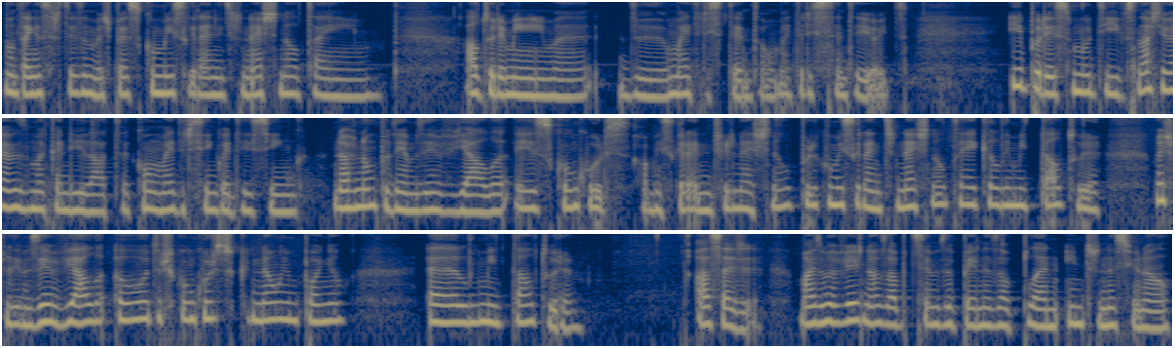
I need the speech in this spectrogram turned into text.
não tenho a certeza, mas penso que o Miss Grand International tem altura mínima de 1,70m ou 1,68m. E por esse motivo, se nós tivermos uma candidata com 1,55m, nós não podemos enviá-la a esse concurso, ao Miss Grand International, porque o Miss Grand International tem aquele limite de altura. Mas podemos enviá-la a outros concursos que não imponham a limite de altura. Ou seja, mais uma vez, nós obedecemos apenas ao plano internacional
